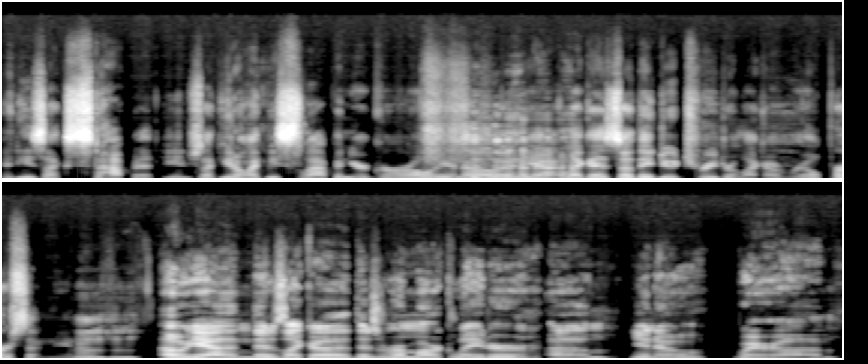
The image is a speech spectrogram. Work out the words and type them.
and he's like, "Stop it!" And she's like, "You don't like me slapping your girl, you know?" And yeah, like uh, so they do treat her like a real person, you know. Mhm. Oh yeah, and there's like a there's a remark later, um, you know, where um,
